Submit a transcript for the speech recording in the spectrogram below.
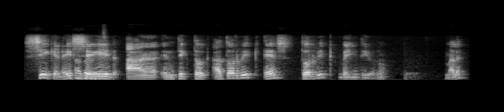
Si queréis seguir a- en TikTok a Torvik, es Torvik21. ¿Vale?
